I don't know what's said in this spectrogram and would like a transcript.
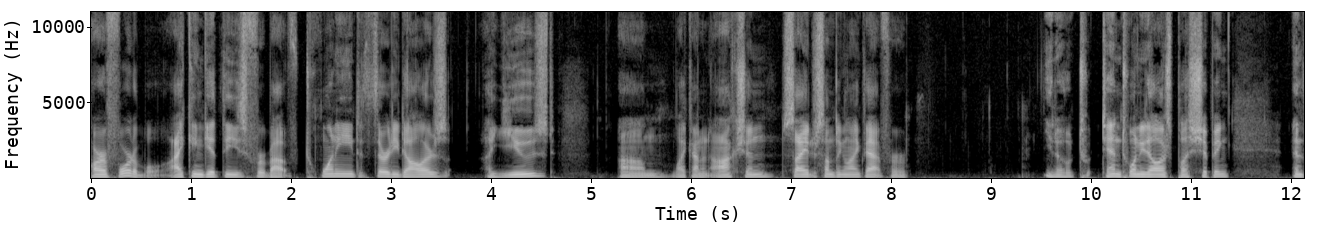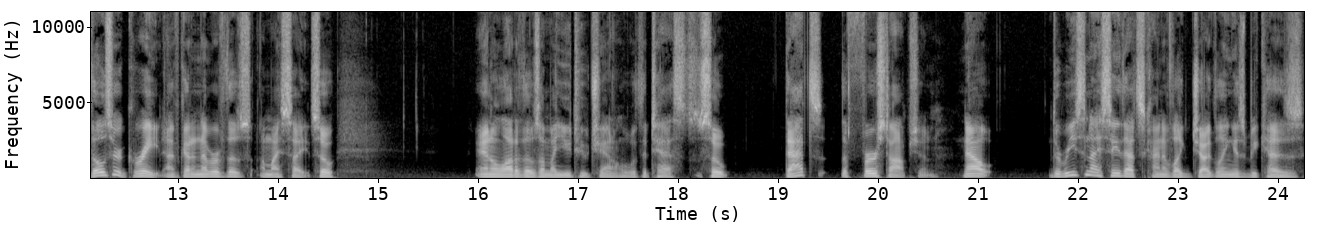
are affordable. I can get these for about twenty to thirty dollars a used, um, like on an auction site or something like that for you know t- 10 20 dollars plus shipping and those are great i've got a number of those on my site so and a lot of those on my youtube channel with the tests so that's the first option now the reason i say that's kind of like juggling is because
